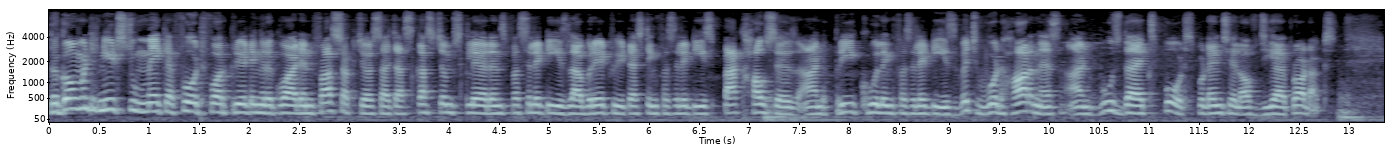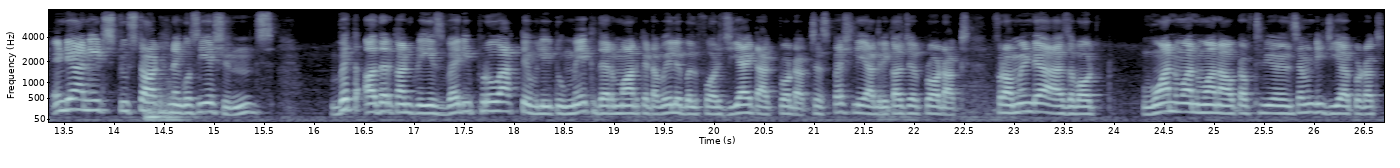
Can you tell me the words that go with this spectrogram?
The government needs to make effort for creating required infrastructure such as customs clearance facilities, laboratory testing facilities, pack houses, and pre cooling facilities, which would harness and boost the exports potential of GI products. India needs to start negotiations with other countries very proactively to make their market available for GI tag products, especially agriculture products from India, as about 111 out of 370 GI products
